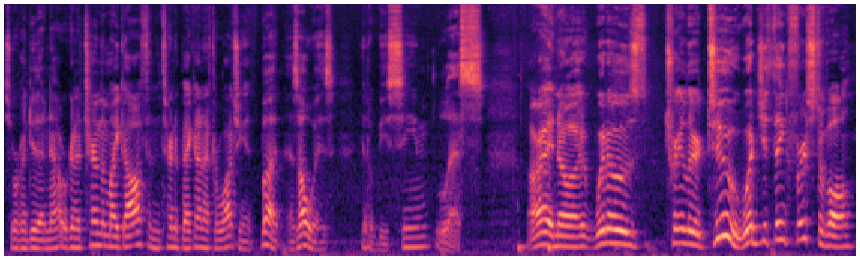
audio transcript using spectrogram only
So we're gonna do that now. We're gonna turn the mic off and turn it back on after watching it. But as always, it'll be seamless. All right, Noah. Widows trailer two. What did you think first of all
